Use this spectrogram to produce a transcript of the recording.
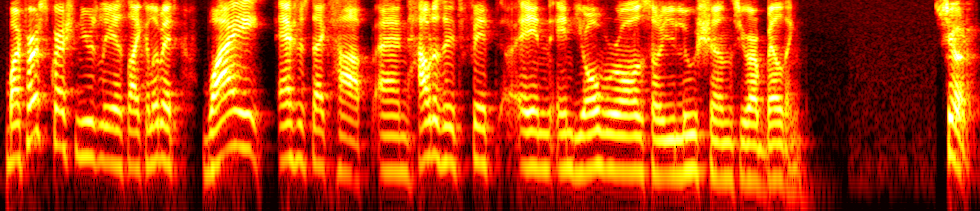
my first question usually is like a little bit why Azure Stack Hub and how does it fit in in the overall solutions you are building? Sure.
